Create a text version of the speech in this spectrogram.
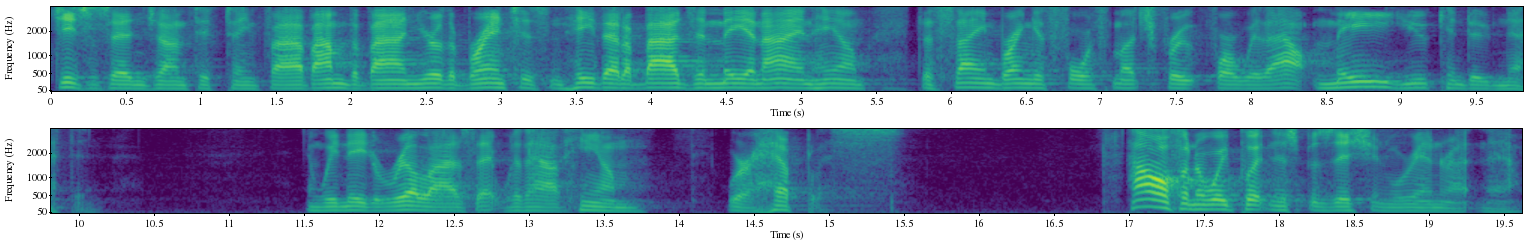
Jesus said in John 15, 5, I'm the vine, you're the branches, and he that abides in me and I in him, the same bringeth forth much fruit, for without me you can do nothing. And we need to realize that without him we're helpless. How often are we put in this position we're in right now?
